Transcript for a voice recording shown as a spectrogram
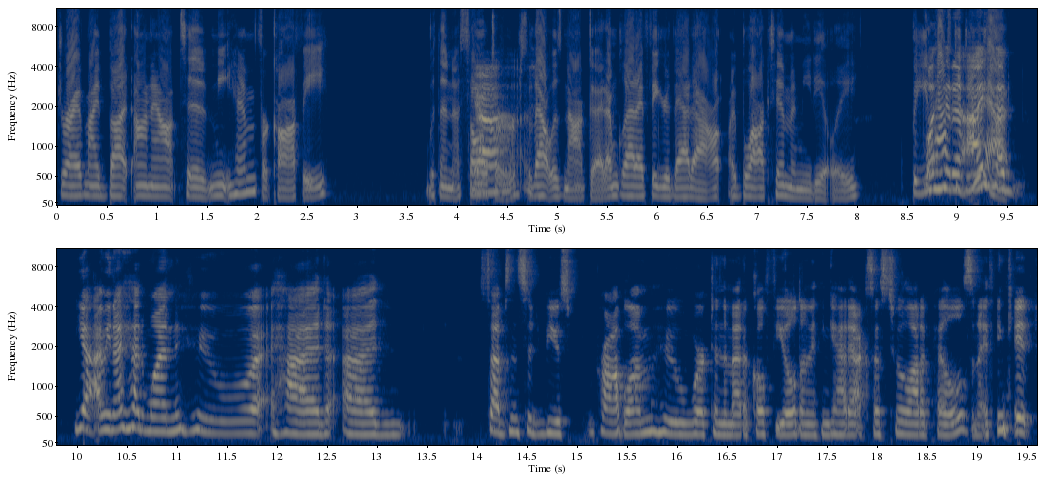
drive my butt on out to meet him for coffee with an assaulter. Yeah. So that was not good. I'm glad I figured that out. I blocked him immediately. But you Well, have had to do I that. had- yeah, I mean, I had one who had a substance abuse problem who worked in the medical field, and I think he had access to a lot of pills, and I think it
